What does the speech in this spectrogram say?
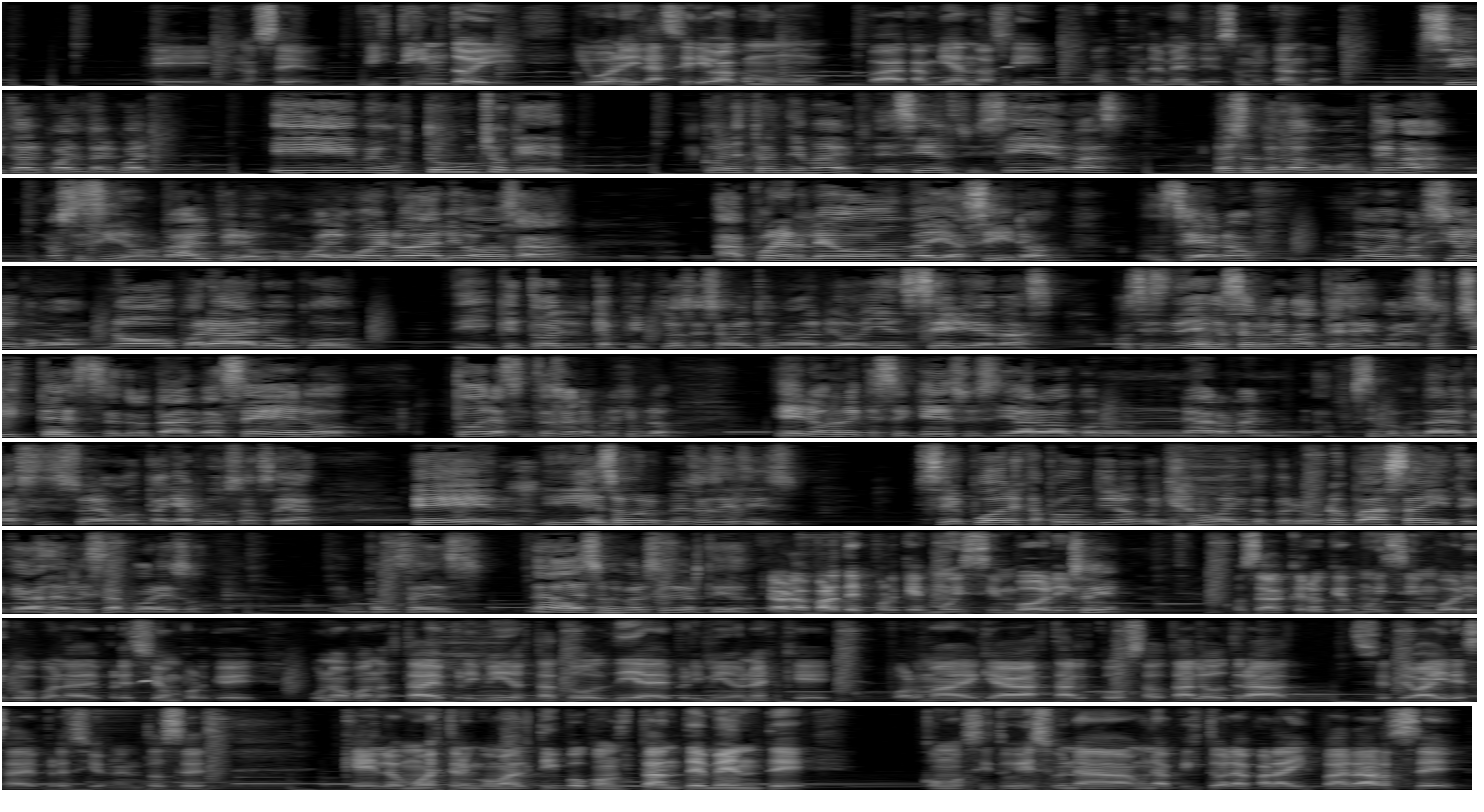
eh, no sé, distinto y, y, bueno, y la serie va como va cambiando así constantemente, eso me encanta. Sí, tal cual, tal cual. Y me gustó mucho que con esto el tema de decir el suicidio y demás, lo hayan tratado como un tema, no sé si normal, pero como algo bueno, dale, vamos a, a ponerle onda y así, ¿no? O sea, no, no me pareció algo como, no, pará, loco, y que todo el capítulo se haya vuelto como algo bien serio y demás. O sea, si tenían que hacer remates de, con esos chistes, se trataban de hacer, o todas las situaciones. Por ejemplo, el hombre que se quiere suicidar va con un arma siempre apuntada a la cabeza y se sube a una montaña rusa, o sea, eh, y eso vos lo pensás y decís, se puede haber escapado un tiro en cualquier momento, pero no pasa y te cagas de risa por eso. Entonces, nada, eso me pareció divertido. Claro, aparte es porque es muy simbólico. Sí. O sea, creo que es muy simbólico con la depresión, porque uno cuando está deprimido está todo el día deprimido. No es que por más de que hagas tal cosa o tal otra, se te va a ir esa depresión. Entonces, que lo muestren como al tipo constantemente, como si tuviese una, pistola para dispararse,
